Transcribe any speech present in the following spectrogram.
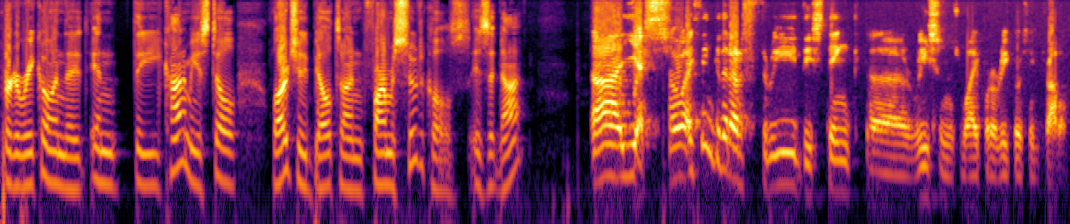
Puerto Rico, and the, and the economy is still largely built on pharmaceuticals, is it not? Uh, yes. So I think there are three distinct uh, reasons why Puerto Rico is in trouble.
